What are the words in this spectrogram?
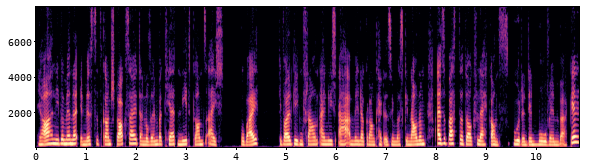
Ja, liebe Männer, ihr müsst jetzt ganz stark sein, der November kehrt nicht ganz euch. Wobei Gewalt gegen Frauen eigentlich auch eine Männerkrankheit ist, wie man es genau nimmt. Also passt der Tag vielleicht ganz gut in den November, gell?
